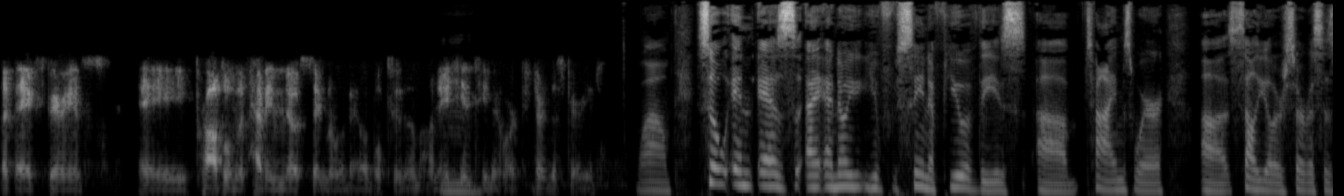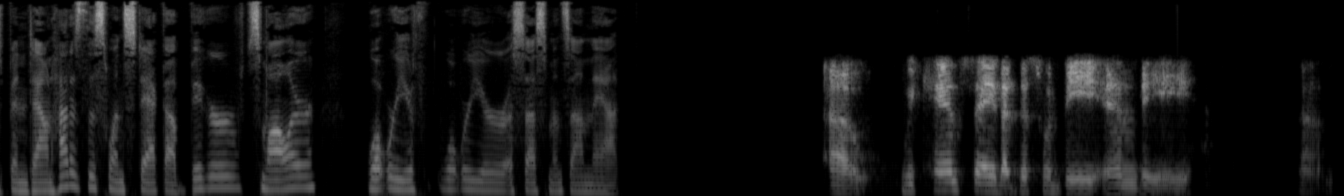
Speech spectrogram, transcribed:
that they experienced a problem with having no signal available to them on mm. AT&T network during this period. Wow. So, and as I, I know you've seen a few of these uh, times where uh, cellular service has been down, how does this one stack up? Bigger, smaller? What were your What were your assessments on that? Uh, we can say that this would be in the um,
